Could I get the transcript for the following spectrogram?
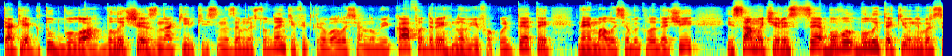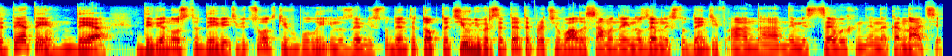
так як тут була величезна кількість іноземних студентів, відкривалися нові кафедри, нові факультети, наймалися викладачі, і саме через це були, такі університети, де 99% були іноземні студенти. Тобто ці університети працювали саме на іноземних студентів, а на не місцевих, не на канадців.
